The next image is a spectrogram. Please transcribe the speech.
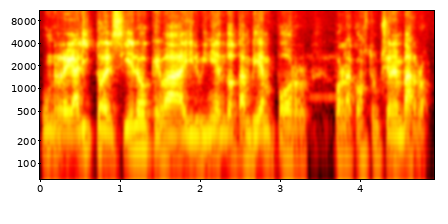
un regalito del cielo que va a ir viniendo también por, por la construcción en barro.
